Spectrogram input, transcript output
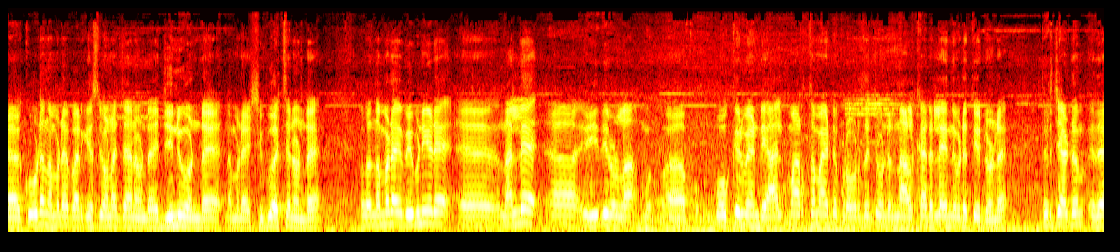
ഏഹ് കൂടെ നമ്മുടെ വർഗീസ് ജോൺ ജിനു ഉണ്ട് നമ്മുടെ ഷിബു അച്ഛനുണ്ട്. അപ്പോൾ നമ്മുടെ വിപണിയുടെ നല്ല രീതിയിലുള്ള പോക്കിന് വേണ്ടി ആത്മാർത്ഥമായിട്ട് പ്രവർത്തിച്ചുകൊണ്ടിരുന്ന ആൾക്കാരെല്ലാം ഇന്ന് ഇവിടെ എത്തിയിട്ടുണ്ട്. തീർച്ചയായിട്ടും ഇത്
